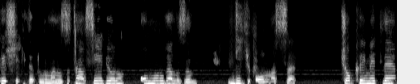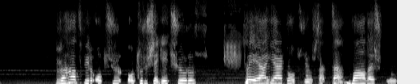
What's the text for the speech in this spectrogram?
bir şekilde durmanızı tavsiye ediyorum. Omurgamızın dik olması çok kıymetli. Rahat bir otur, oturuşa geçiyoruz veya yerde oturuyorsak da bağdaş kurup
